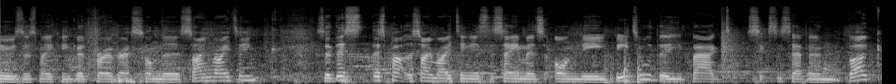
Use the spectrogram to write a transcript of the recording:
Two is making good progress on the sign writing. So this, this part of the sign writing is the same as on the Beetle, the bagged 67 bug.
